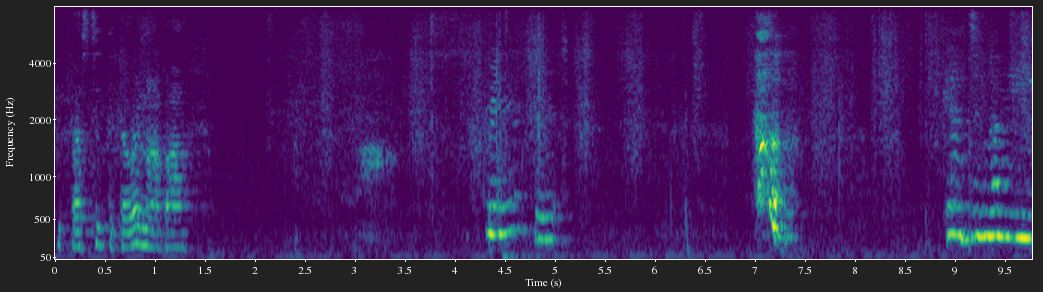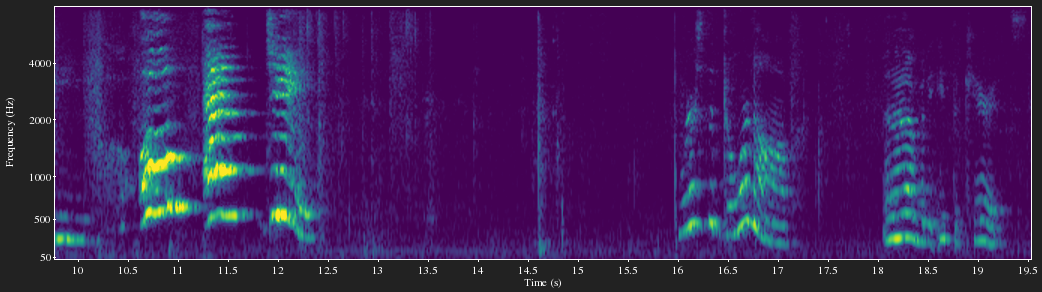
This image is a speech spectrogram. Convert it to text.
He busted the doorknob off. Captain Mummy. OMG! Where's the doorknob? And I'm gonna eat the carrots.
